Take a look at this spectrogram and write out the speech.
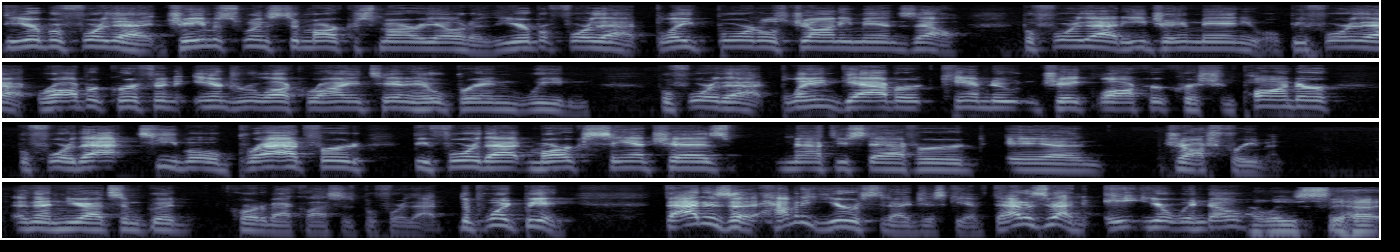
The year before that, Jameis Winston, Marcus Mariota. The year before that, Blake Bortles, Johnny Manziel. Before that, EJ Manuel. Before that, Robert Griffin, Andrew Luck, Ryan Tannehill, Brandon Weeden. Before that, Blaine Gabbert, Cam Newton, Jake Locker, Christian Ponder. Before that, Tebow Bradford. Before that, Mark Sanchez, Matthew Stafford, and Josh Freeman. And then you had some good quarterback classes before that. The point being, that is a how many years did I just give? That is about an eight year window. At least yeah,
